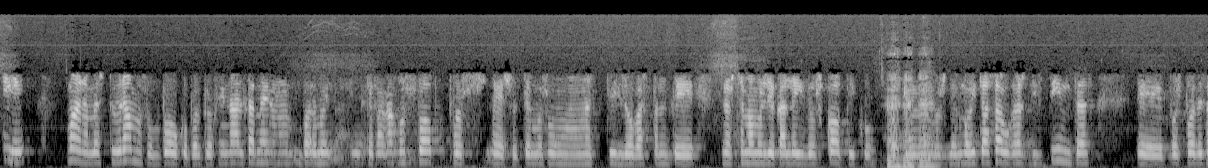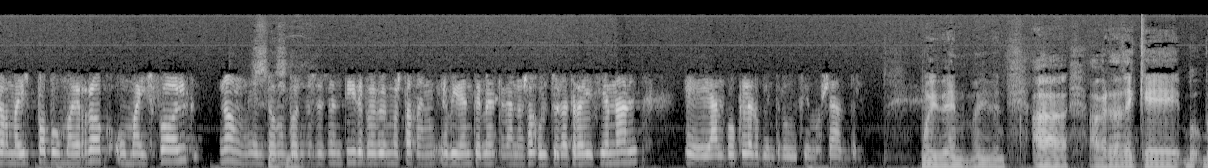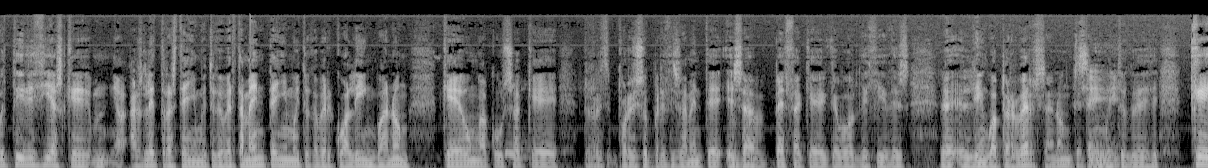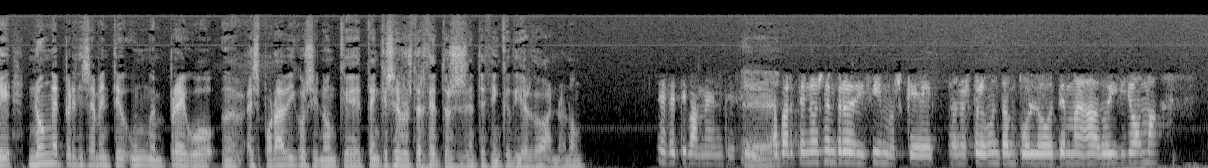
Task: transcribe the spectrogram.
Sí, Bueno, mesturamos un pouco, porque ao final tamén, por que facamos pop, pois pues, eso, temos un estilo bastante, nos chamamos de caleidoscópico, porque vemos de moitas augas distintas, eh, pois pode ser máis pop ou máis rock ou máis folk, non? Entón, sí, sí. pois nese sentido, pois vemos tamén, evidentemente, da nosa cultura tradicional, eh, algo claro que introducimos sempre. Moi ben, moi ben. A, a verdade é que ti dicías que mm, as letras teñen moito que ver, tamén teñen moito que ver coa lingua, non? Que é unha cousa que por iso precisamente esa peza que, que vos dicides eh, lingua perversa, non? Que ten sí. moito que decir, que non é precisamente un emprego eh, esporádico, senón que ten que ser os 365 días do ano, non? Efectivamente, sí. Eh... Aparte, non sempre dicimos que cando nos preguntan polo tema do idioma,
